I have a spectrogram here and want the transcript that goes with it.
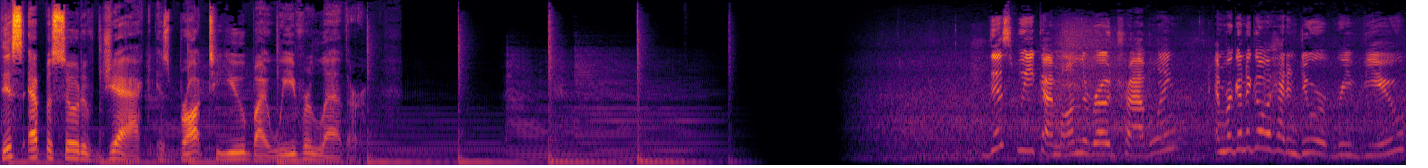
This episode of Jac is brought to you by Weaver Leather. This week I'm on the road traveling, and we're going to go ahead and do a review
